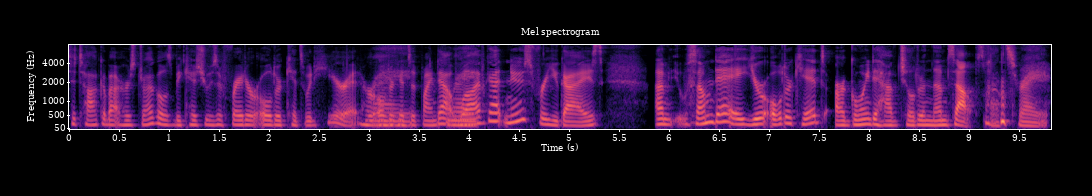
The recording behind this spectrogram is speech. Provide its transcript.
to talk about her struggles because she was afraid her older kids would hear it. Her older kids would find out. Well. I've got news for you guys. Um, someday your older kids are going to have children themselves. That's right.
